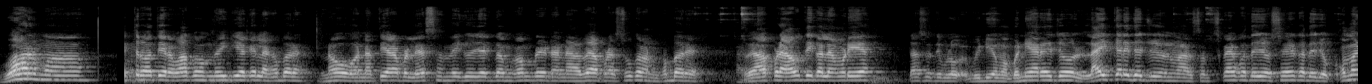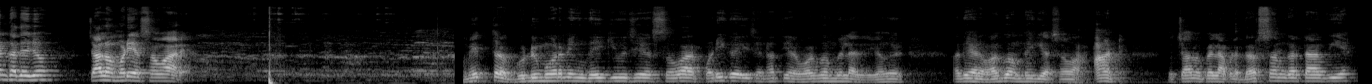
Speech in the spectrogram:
વારમાં. મિત્રો, અત્યારે વાગવામાં થઈ ગયા, કેટલા ખબર? નવ અને અત્યારે આપણે લેસન થઈ ગયું છે એકદમ કમ્પ્લીટ અને હવે આપણે શું કરવાનું ખબર હે હવે આપણે આવતીકાલે મળીએ. ત્યાં સુધી વિડીયોમાં બન્યા રહેજો. લાઇક કરી દેજો સબસ્ક્રાઈબ કરી દેજો શેર કરી દેજો કોમેન્ટ કરી દેજો. ચાલો મળીએ સવારે. મિત્ર ગુડ મોર્નિંગ થઈ ગયું છે. સવાર પડી ગઈ છે ને અત્યારે વાગવા ગયેલા થઈ ગયા અત્યારે વાગવામાં થઈ ગયા સવા આઠ. તો ચાલો પહેલાં આપણે દર્શન કરતા આવીએ.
